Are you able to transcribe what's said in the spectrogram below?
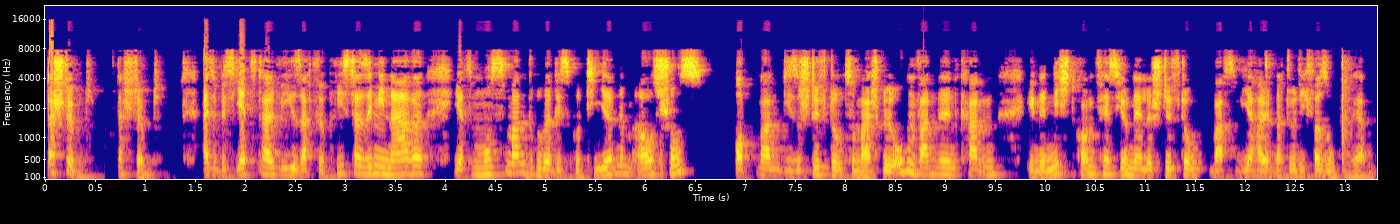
Das stimmt. Das stimmt. Also bis jetzt halt, wie gesagt, für Priesterseminare. Jetzt muss man drüber diskutieren im Ausschuss ob man diese Stiftung zum Beispiel umwandeln kann in eine nicht konfessionelle Stiftung, was wir halt natürlich versuchen werden.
